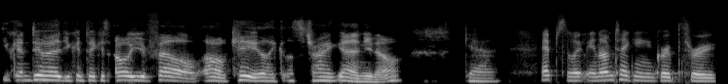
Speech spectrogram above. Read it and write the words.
you can do it. You can take it. Oh you fell. Oh, okay. Like let's try again you know? Yeah Absolutely. And I'm taking a group through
